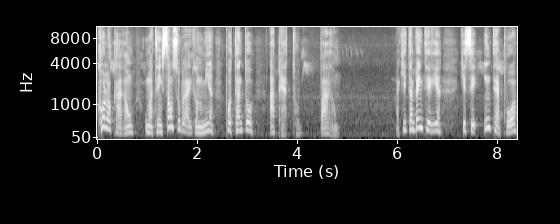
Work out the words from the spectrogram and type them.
colocarão uma tensão sobre a economia, portanto, a perturbarão. Aqui também teria que se interpor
